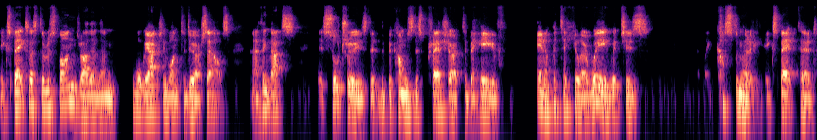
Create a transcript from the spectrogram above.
expects us to respond rather than what we actually want to do ourselves. And I think that's it's so true is that it becomes this pressure to behave in a particular way, which is like customary, expected,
